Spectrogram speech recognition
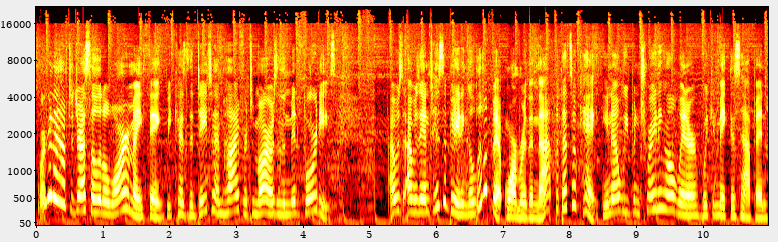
we're gonna have to dress a little warm, I think, because the daytime high for tomorrow is in the mid 40s. I was I was anticipating a little bit warmer than that, but that's okay. You know, we've been training all winter. We can make this happen.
